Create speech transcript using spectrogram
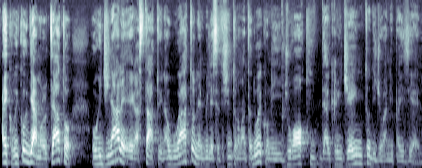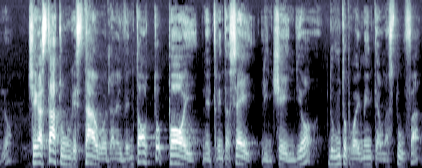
Ecco, ricordiamolo, il teatro originale era stato inaugurato nel 1792 con i Giuochi d'Agrigento di Giovanni Paisiello c'era stato un restauro già nel 28, poi nel 36 l'incendio, dovuto probabilmente a una stufa,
